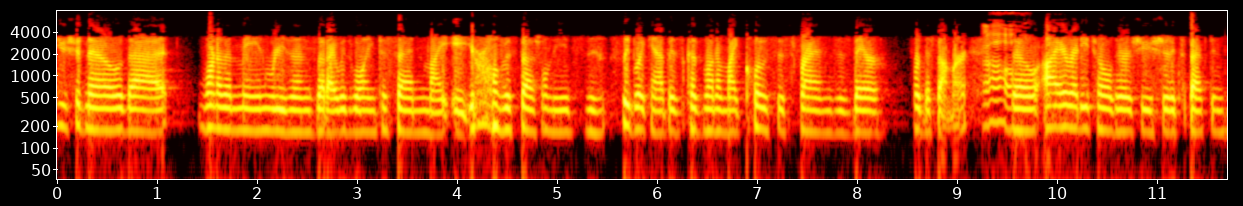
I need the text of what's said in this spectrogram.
you should know that one of the main reasons that I was willing to send my eight-year-old with special needs to sleepaway camp is because one of my closest friends is there for the summer. Oh. So I already told her she should expect in,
